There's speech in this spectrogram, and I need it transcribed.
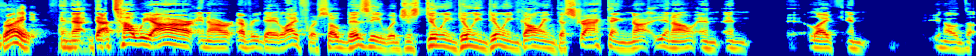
Right. And that, that's how we are in our everyday life. We're so busy. We're just doing, doing, doing, going, distracting, not, you know, and, and like, and, you know, the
